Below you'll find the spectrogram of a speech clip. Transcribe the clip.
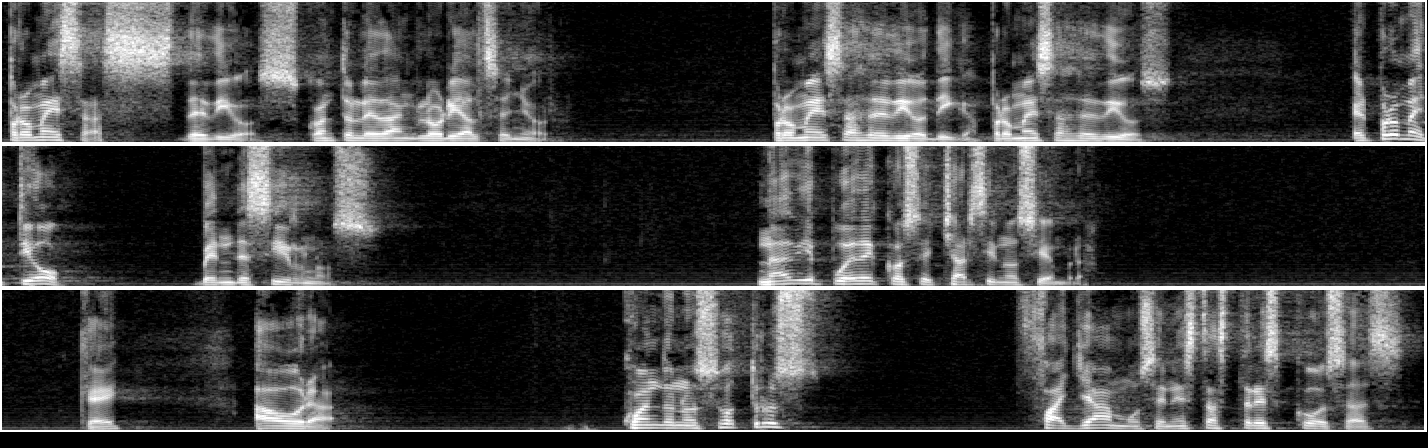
Promesas de Dios. ¿Cuánto le dan gloria al Señor? Promesas de Dios, diga, promesas de Dios. Él prometió bendecirnos. Nadie puede cosechar si no siembra. ¿Ok? Ahora, cuando nosotros fallamos en estas tres cosas,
